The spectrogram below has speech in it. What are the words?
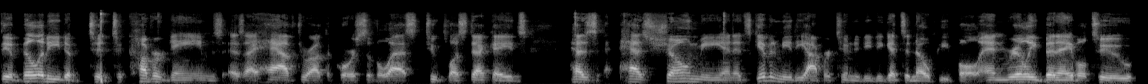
the ability to, to, to cover games as i have throughout the course of the last two plus decades has has shown me and it's given me the opportunity to get to know people and really been able to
